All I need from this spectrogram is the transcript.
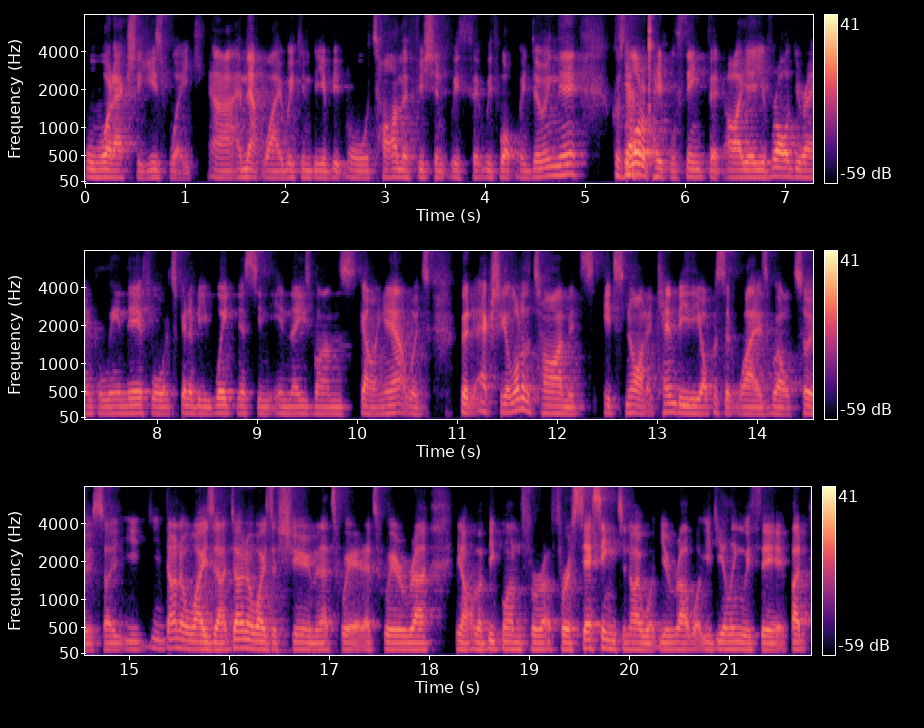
well what actually is weak. Uh, and that way, we can be a bit more time efficient with with what we're doing there. Because yeah. a lot of people think that oh yeah, you've rolled your ankle in, therefore it's going to be weakness in in these ones going outwards. But actually, a lot of the time, it's it's not. It can be the opposite way as well too. So you, you don't always uh, don't always assume. And that's where that's where uh, you know I'm a big one for for assessing assessing to know what you're uh, what you're dealing with there. But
